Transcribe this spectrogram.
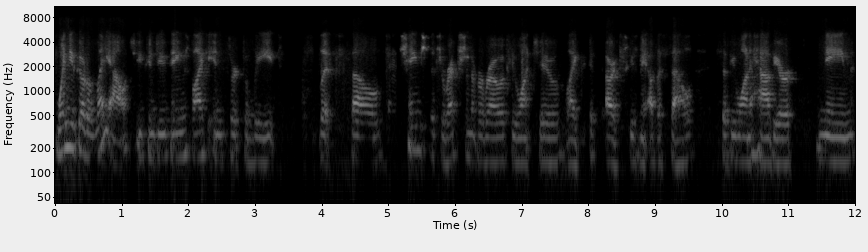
When you go to layout, you can do things like insert, delete, split cells, change the direction of a row if you want to, like, if, or excuse me, of a cell. So if you want to have your name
